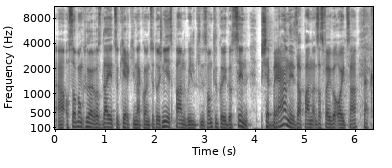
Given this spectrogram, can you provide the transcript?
a, osobą, która rozdaje cukierki na końcu, to już nie jest pan Wilkinson, tylko jego syn, przebrany za, pana, za swojego ojca, Tak.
